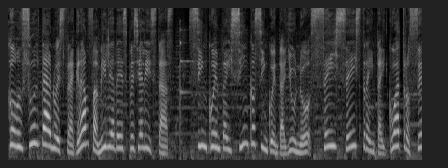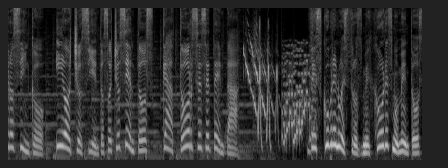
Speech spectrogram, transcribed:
Consulta a nuestra gran familia de especialistas. 55 51 66 3405 y 800 800 1470. Descubre nuestros mejores momentos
